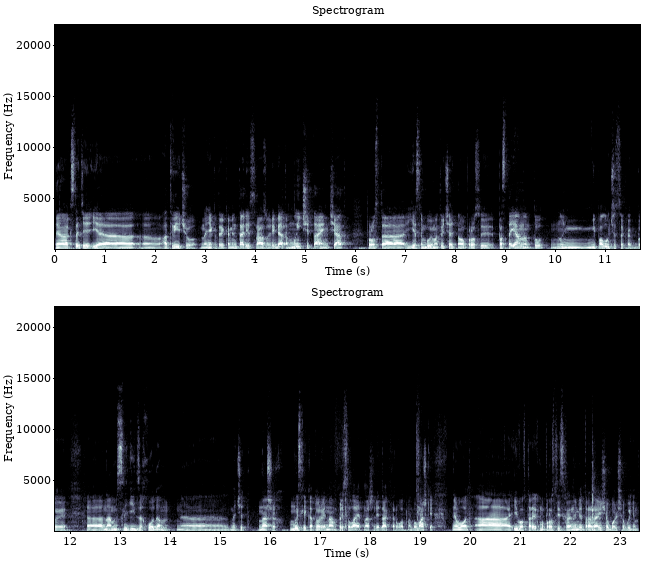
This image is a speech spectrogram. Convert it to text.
Э, кстати, я э, отвечу на некоторые комментарии сразу. Ребята, мы читаем чат, Просто если мы будем отвечать на вопросы постоянно, то ну, не получится как бы э, нам следить за ходом э, значит, наших мыслей, которые нам присылает наш редактор вот на бумажке. Вот. А, и во-вторых, мы просто из хронометража еще больше выйдем.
